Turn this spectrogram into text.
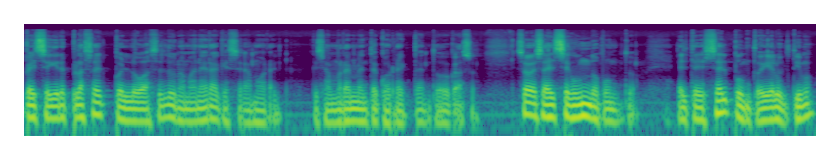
perseguir el placer, pues lo va a hacer de una manera que sea moral. que sea moralmente correcta en todo caso. Eso ese es el segundo punto. El tercer punto y el último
